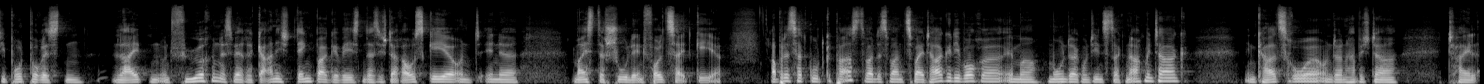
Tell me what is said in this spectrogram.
die Brotpuristen leiten und führen. Es wäre gar nicht denkbar gewesen, dass ich da rausgehe und in eine Meisterschule in Vollzeit gehe. Aber das hat gut gepasst, weil das waren zwei Tage die Woche, immer Montag und Dienstagnachmittag in Karlsruhe und dann habe ich da Teil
